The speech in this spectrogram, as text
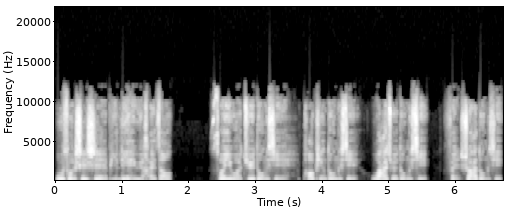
无所事事比炼狱还糟，所以我锯东西、刨平东西、挖掘东西、粉刷东西。”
